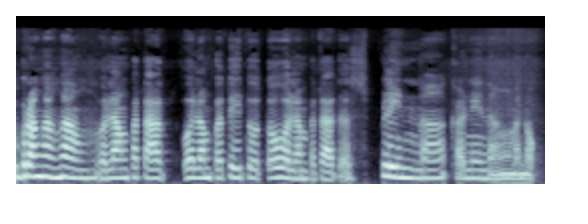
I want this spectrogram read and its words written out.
Sobrang hanghang. Walang patat, walang potato to, walang patatas. Plain na karne ng manok.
